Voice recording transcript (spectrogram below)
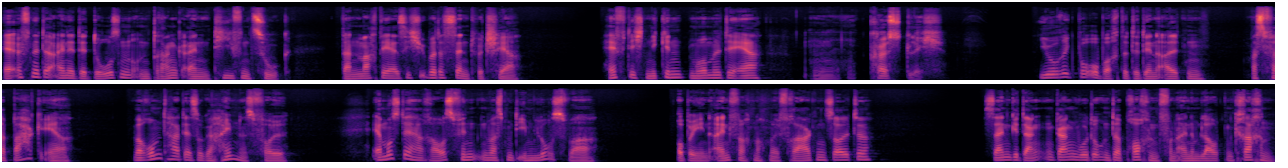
Er öffnete eine der Dosen und trank einen tiefen Zug. Dann machte er sich über das Sandwich her. Heftig nickend murmelte er hm, Köstlich. Jurik beobachtete den Alten. Was verbarg er? Warum tat er so geheimnisvoll? Er musste herausfinden, was mit ihm los war. Ob er ihn einfach nochmal fragen sollte? Sein Gedankengang wurde unterbrochen von einem lauten Krachen.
